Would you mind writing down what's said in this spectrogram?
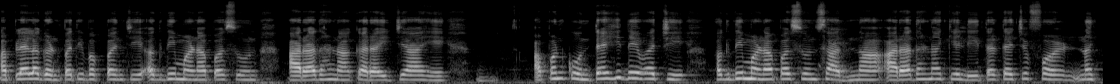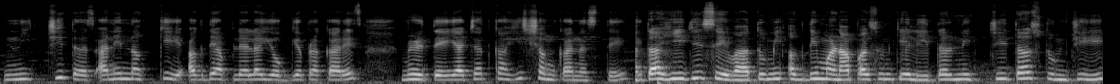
आपल्याला गणपती बाप्पांची अगदी मनापासून आराधना करायची आहे. आपण कोणत्याही देवाची अगदी मनापासून साधना आराधना केली तर त्याचे फळ न निश्चितच आणि नक्की अगदी आपल्याला योग्य प्रकारेच मिळते याच्यात काहीच शंका नसते. आता ही जी सेवा तुम्ही अगदी मनापासून केली तर निश्चितच तुमची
